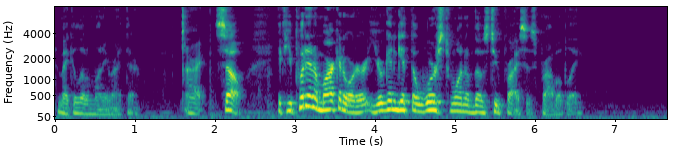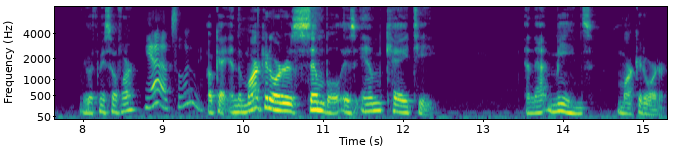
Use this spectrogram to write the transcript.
to make a little money right there. All right. So, if you put in a market order, you're going to get the worst one of those two prices probably. You with me so far? Yeah, absolutely. Okay, and the market order's symbol is MKT, and that means market order.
